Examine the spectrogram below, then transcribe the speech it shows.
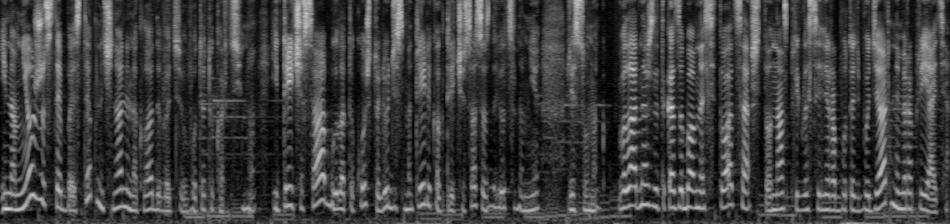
и на мне уже step by step начинали накладывать вот эту картину. И три часа было такое, что люди смотрели, как три часа создается на мне рисунок. Была однажды такая забавная ситуация, что нас пригласили работать бодиарт на мероприятие.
